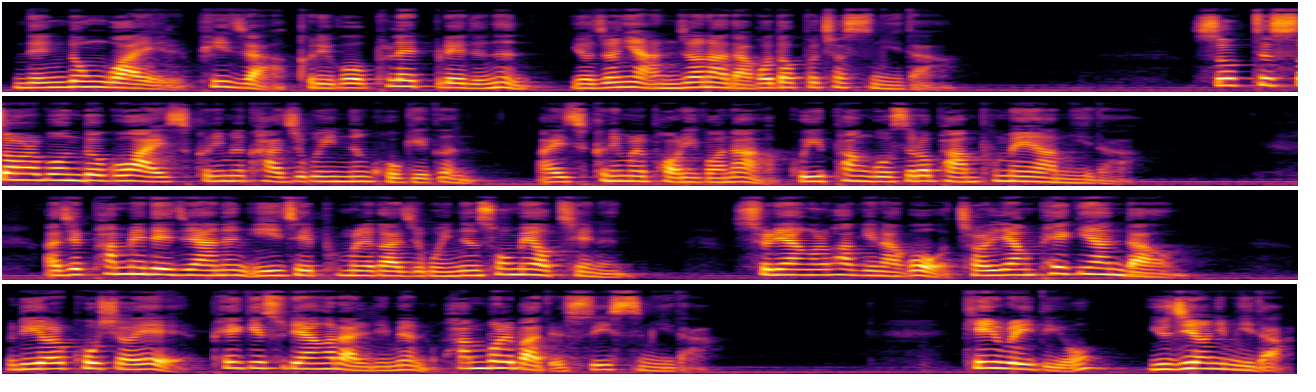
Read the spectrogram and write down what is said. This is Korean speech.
냉동 과일, 피자, 그리고 flatbread는 여전히 안전하다고 덧붙였습니다. Soft Serve On The Go 아이스크림을 가지고 있는 고객은 아이스크림을 버리거나 구입한 곳으로 반품해야 합니다. 아직 판매되지 않은 이 제품을 가지고 있는 소매업체는 수량을 확인하고 전량 폐기한 다음 리얼 코셔에 폐기 수량을 알리면 환불받을 수 있습니다. K-Radio 유지연입니다.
